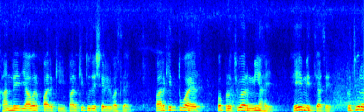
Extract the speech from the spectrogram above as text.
खांदे यावर पालखी पालखी तुझे शरीर बसले आहे पालखी तू आहेस व पृथ्वीवर मी आहे. हे मिथ्याचे पृथ्वीला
